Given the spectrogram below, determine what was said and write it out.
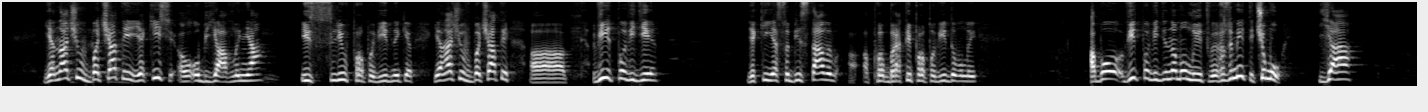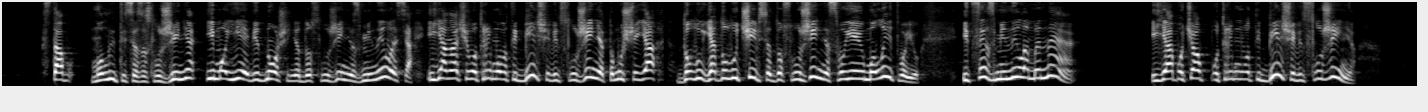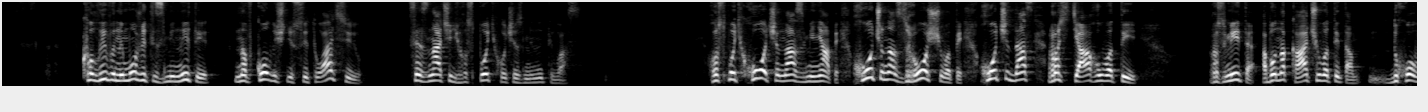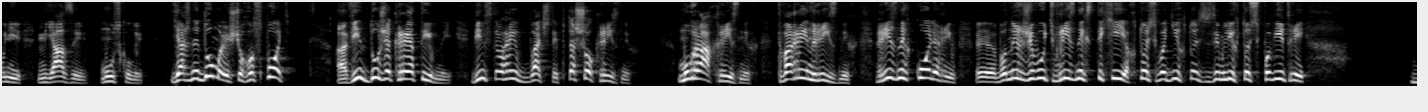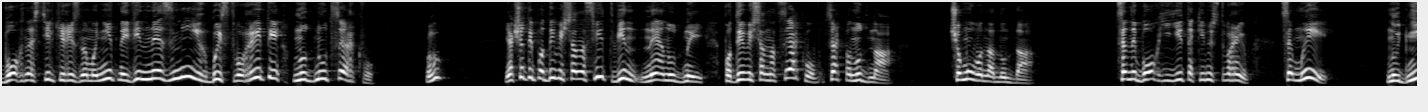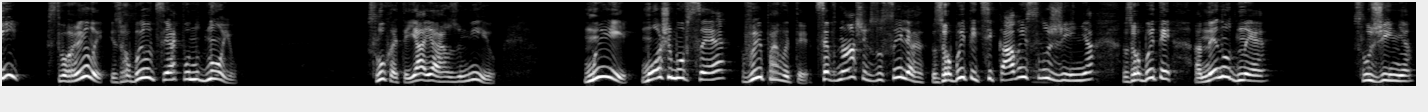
Я почав вбачати якісь об'явлення із слів проповідників. Я почав вбачати а, відповіді, які я собі ставив, а брати проповідували. Або відповіді на молитви. Розумієте, чому? Я став молитися за служіння, і моє відношення до служіння змінилося, і я почав отримувати більше від служіння, тому що я долучився до служіння своєю молитвою. І це змінило мене. І я почав отримувати більше від служіння. Коли ви не можете змінити навколишню ситуацію, це значить, Господь хоче змінити вас. Господь хоче нас зміняти, хоче нас зрощувати, хоче нас розтягувати. Розумієте? Або накачувати там духовні м'язи, мускули. Я ж не думаю, що Господь а, він дуже креативний. Він створив, бачите, пташок різних, мурах різних, тварин різних, різних кольорів. Е, Вони живуть в різних стихіях. Хтось в воді, хтось в землі, хтось в повітрі. Бог настільки різноманітний, він не зміг би створити нудну церкву. Якщо ти подивишся на світ, він не нудний. Подивишся на церкву, церква нудна. Чому вона нудна? Це не Бог її таким і створив. Це ми, нудні, створили і зробили церкву нудною. Слухайте, я, я розумію. Ми можемо все виправити. Це в наших зусиллях зробити цікаве служіння, зробити не нудне служіння,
